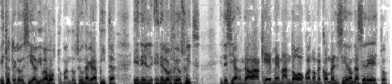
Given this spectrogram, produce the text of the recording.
Esto te lo decía viva voz, tomándose una grapita en el, en el Orfeo Suites. Y decía, no, ¿quién me mandó cuando me convencieron de hacer esto?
